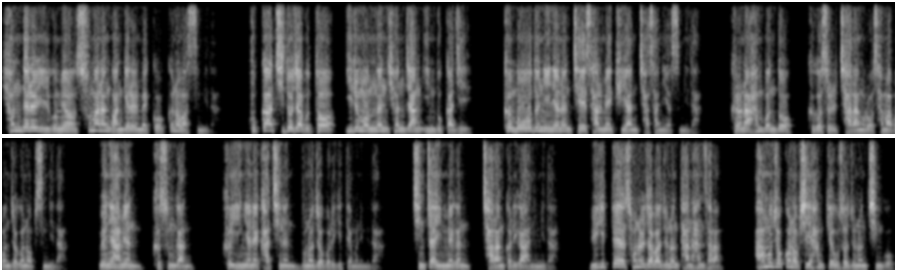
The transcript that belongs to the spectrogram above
현대를 읽으며 수많은 관계를 맺고 끊어왔습니다. 국가 지도자부터 이름 없는 현장 인부까지 그 모든 인연은 제 삶의 귀한 자산이었습니다. 그러나 한 번도 그것을 자랑으로 삼아본 적은 없습니다. 왜냐하면 그 순간 그 인연의 가치는 무너져 버리기 때문입니다. 진짜 인맥은 자랑거리가 아닙니다. 위기 때 손을 잡아주는 단 한 사람, 아무 조건 없이 함께 웃어주는 친구,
